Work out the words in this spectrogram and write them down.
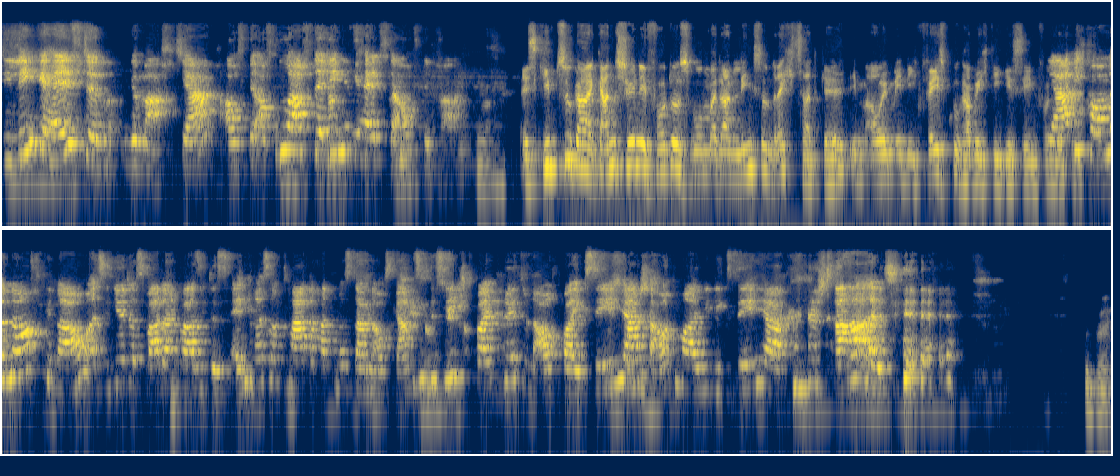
die linke Hälfte gemacht, ja? Auf, auf, nur auf der linken Hälfte aufgetragen. Ja. Es gibt sogar ganz schöne Fotos, wo man dann links und rechts hat, gell? Im, auch im, in Facebook habe ich die gesehen. ja, die kommen noch, genau. Also hier, das war dann quasi das Endresultat. Da hatten wir es dann aufs ganze Gesicht bei Brit und auch bei Xenia. Schaut mal, wie die Xenia strahlt. Super.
